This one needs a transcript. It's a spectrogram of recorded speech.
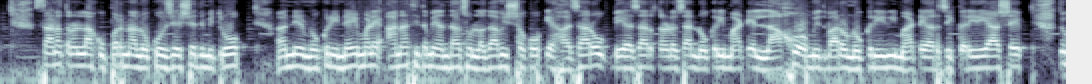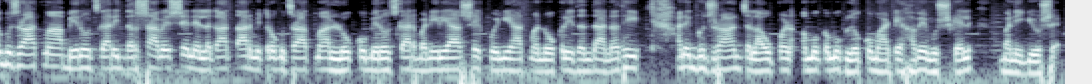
સાડા ત્રણ લાખ ઉપરના લોકો જે છે તે મિત્રો અને નોકરી નહીં મળે. આનાથી તમે અંદાજો લગાવી શકો કે હજારો બે હજાર ત્રણ હજાર નોકરી માટે લાખો ઉમેદવારો નોકરીની માટે અરજી કરી રહ્યા છે. તો ગુજરાતમાં આ બેરોજગારી દર્શાવે છે અને લગાતાર મિત્રો ગુજરાતમાં લોકો બેરોજગાર બની રહ્યા છે. કોઈની હાથમાં નોકરી ધંધા નથી અને ગુજરાન ચલાવવું પણ અમુક અમુક લોકો માટે હવે મુશ્કેલ બની ગયું છે.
